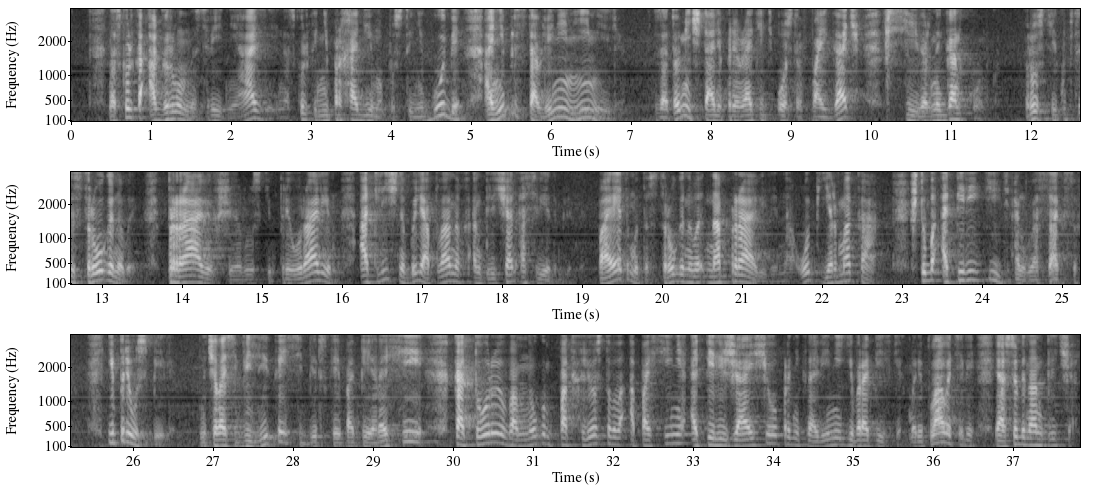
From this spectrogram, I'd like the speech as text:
Насколько огромна Средняя Азия и насколько непроходима пустыня Гоби, они представления не имели. Зато мечтали превратить остров Вайгач в северный Гонконг. Русские купцы Строгановы, правившие русским Приуральем, отлично были о планах англичан осведомлены. Поэтому-то Строгановы направили на Обь Ермака, чтобы опередить англосаксов, и преуспели началась Великая Сибирская эпопея России, которую во многом подхлестывало опасение опережающего проникновения европейских мореплавателей и особенно англичан.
